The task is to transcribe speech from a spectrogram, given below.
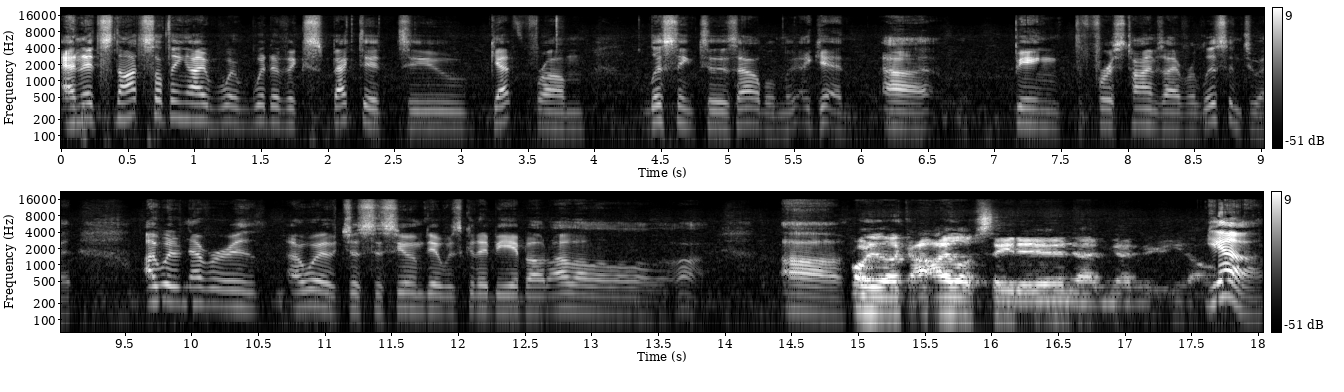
and it's not something I w- would have expected to get from listening to this album again uh, being the first times i ever listened to it i would have never i would have just assumed it was going to be about ah, la, la, la, la, la. Uh, oh like I, I love Satan, and, and you know, yeah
